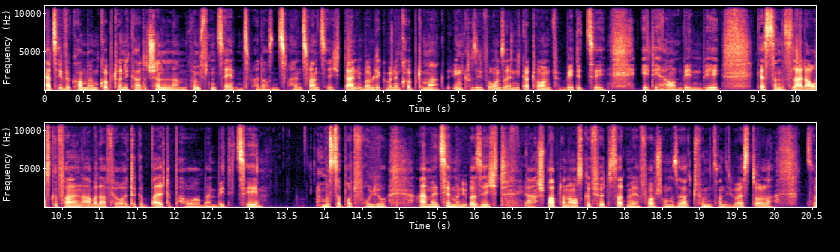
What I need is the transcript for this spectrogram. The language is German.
Herzlich willkommen beim Krypto-Indikator Channel am 5.10.2022. Dein Überblick über den Kryptomarkt inklusive unserer Indikatoren für BTC, ETH und BNB. Gestern ist leider ausgefallen, aber dafür heute geballte Power beim BTC. Musterportfolio. Einmal jetzt hier meine Übersicht. Ja, Sparplan ausgeführt, das hatten wir ja vorher schon gesagt. 25 US-Dollar zu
